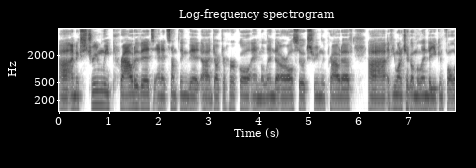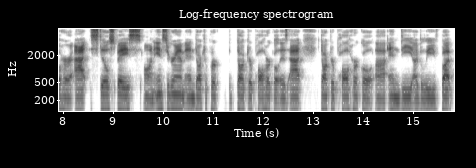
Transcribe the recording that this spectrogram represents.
Uh, I'm extremely proud of it, and it's something that uh, Dr. Herkel and Melinda are also extremely proud of. Uh, if you want to check out Melinda, you can follow her at Stillspace on Instagram, and Dr. Per- Dr. Paul Herkel is at Dr. Paul Herkel, uh, ND, I believe. But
